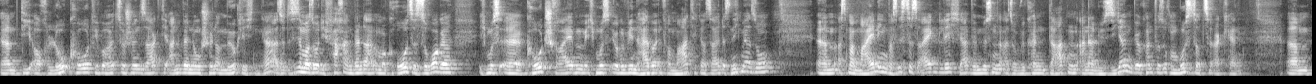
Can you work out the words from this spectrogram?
ähm, die auch Low-Code, wie man heute so schön sagt, die Anwendung schön ermöglichen. Ja? Also das ist immer so, die Fachanwender haben immer große Sorge, ich muss äh, Code schreiben, ich muss irgendwie ein halber Informatiker sein, das ist nicht mehr so. Ähm, erstmal Mining, was ist das eigentlich? Ja, wir müssen, also wir können Daten analysieren, wir können versuchen, Muster zu erkennen. Ähm,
